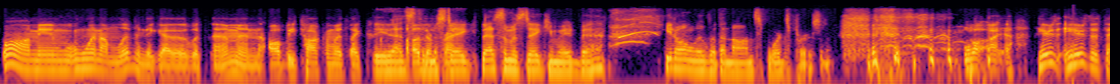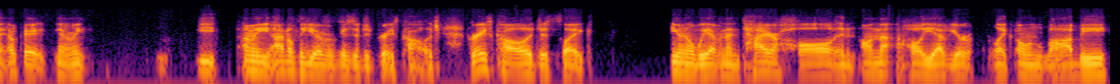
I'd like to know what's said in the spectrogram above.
Well, I mean, when I'm living together with them, and I'll be talking with like, See, that's the mistake. That's the mistake you made, Ben. you don't live with a non-sports person. well, I, here's here's the thing. Okay, you know, I mean, you, I mean, I don't think you ever visited Grace College. Grace College is like, you know, we have an entire hall, and on that hall you have your like own lobby,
